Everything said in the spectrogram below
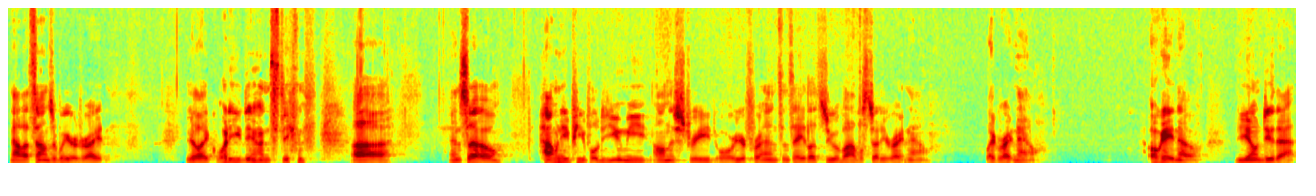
Now, that sounds weird, right? You're like, what are you doing, Stephen? Uh, and so, how many people do you meet on the street or your friends and say, let's do a Bible study right now? Like right now. Okay, no, you don't do that.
